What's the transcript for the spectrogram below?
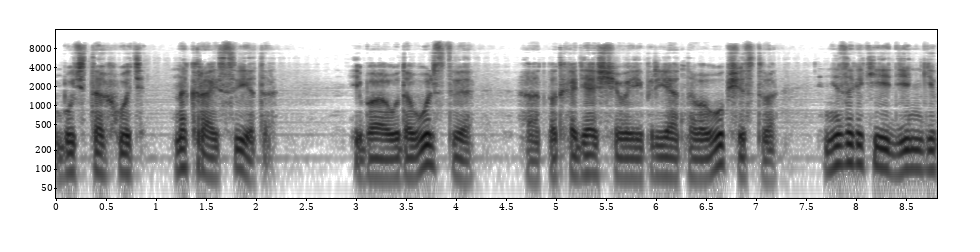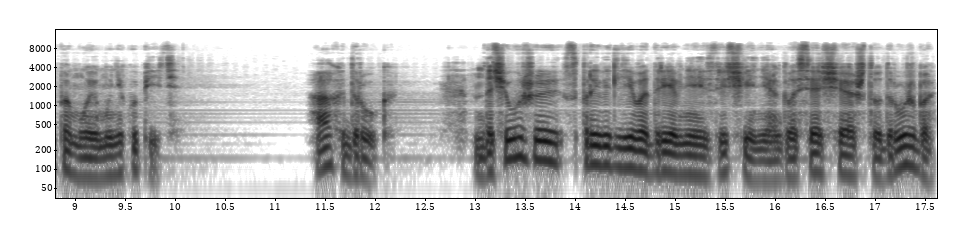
будь то хоть на край света, ибо удовольствие от подходящего и приятного общества ни за какие деньги, по-моему, не купить. Ах, друг, до чего же справедливо древнее изречение, гласящее, что дружба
